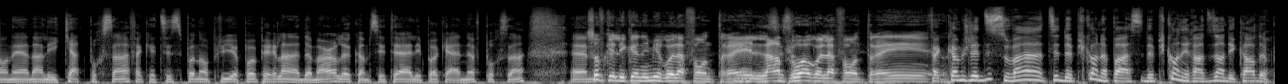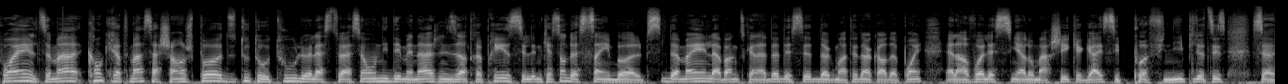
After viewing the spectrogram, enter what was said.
on est dans les 4 Fait que c'est pas non plus, il n'y a pas péril dans la demeure, là, comme c'était à l'époque à 9% euh, Sauf que l'économie roule à fond de train, l'emploi roule à fond de train. Fait que, comme je le dis souvent, depuis qu'on a passé, depuis qu'on est rendu dans des quarts de point, ultimement, concrètement, ça change pas du tout au tout la situation, ni des ménages, ni des entreprises. C'est une question de symbole. Puis si demain, la Banque du Canada décide d'augmenter d'un quart de point, elle envoie le signal au marché que, guys, c'est pas fini. Puis là, ça,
